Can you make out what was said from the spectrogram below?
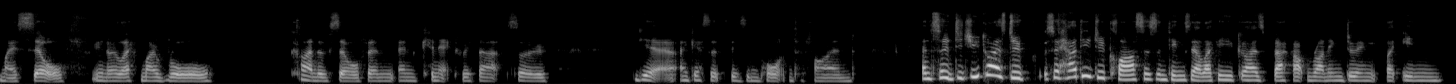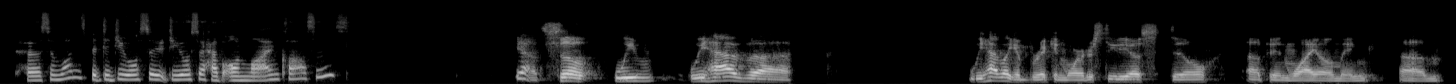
myself you know like my raw kind of self and and connect with that so yeah I guess it is important to find. And so did you guys do so how do you do classes and things now? Like are you guys back up running doing like in person ones? But did you also do you also have online classes? Yeah so we we have uh we have like a brick and mortar studio still up in Wyoming. Um,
